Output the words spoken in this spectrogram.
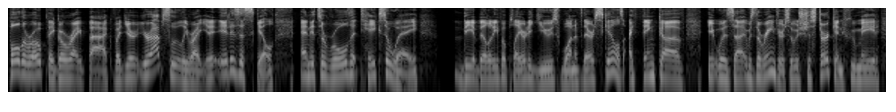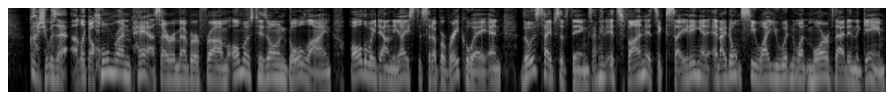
pull the rope, they go right back. But you're you're absolutely right. it, it is a skill, and it's a rule that takes away the ability of a player to use one of their skills. I think of it was uh, it was the Rangers. So it was Shesterkin who made gosh, it was a, like a home run pass. I remember from almost his own goal line all the way down the ice to set up a breakaway and those types of things. I mean, it's fun, it's exciting, and, and I don't see why you wouldn't want more of that in the game.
